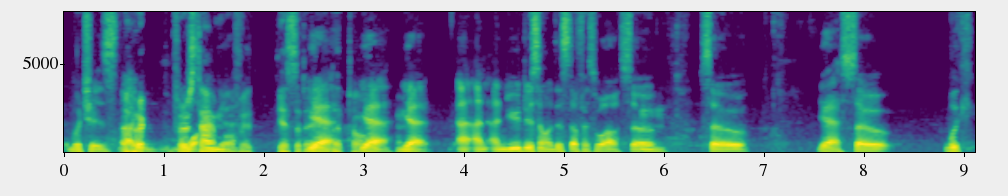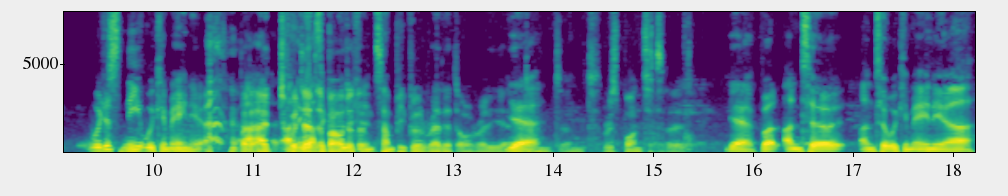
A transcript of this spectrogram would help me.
Which is I like, heard first what, time yeah. of it yesterday. Yeah, yeah, mm. yeah, and and you do some of this stuff as well. So mm. so yeah, so we we just need Wikimania. But I, I tweeted about it, and some people read it already. And, yeah. and, and responded to it. Yeah, but until until Wikimania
